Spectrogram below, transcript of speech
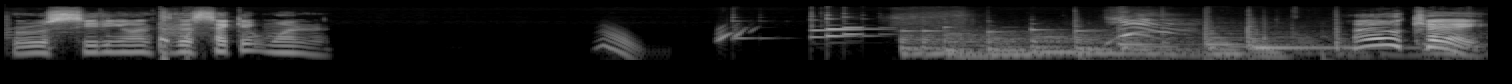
Proceeding on to the second one. Okay.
